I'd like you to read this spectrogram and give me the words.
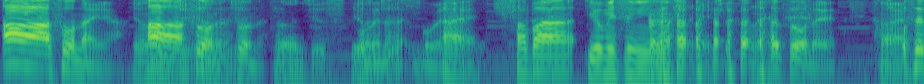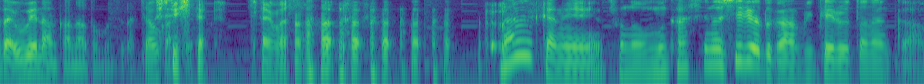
ああ、そうなんや。40ああ、そうなん、そうなん。そうなん40です。ごめんなさい40ごめんなさいはい。サバ読みすぎましたね、ちょっとね。そうね。はい一世代上なんかなと思ってた。ちゃうか違う ちゃいます。なんかね、その昔の資料とか見てるとなんか、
